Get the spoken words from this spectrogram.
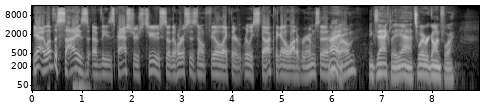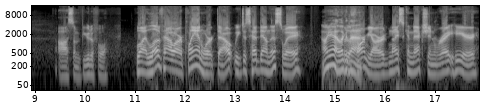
Yeah, I love the size of these pastures too, so the horses don't feel like they're really stuck. They got a lot of room to Right. roam. Exactly. Yeah, that's what we're going for. Awesome, beautiful. Well, I love how our plan worked out. We just head down this way Oh yeah, look at the that. farmyard. Nice connection right here.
